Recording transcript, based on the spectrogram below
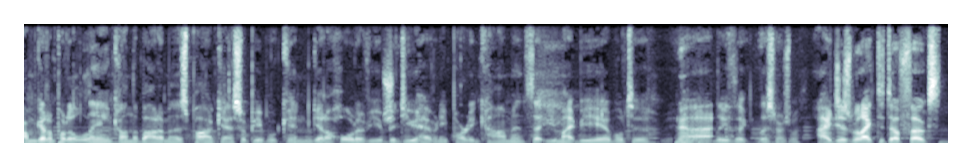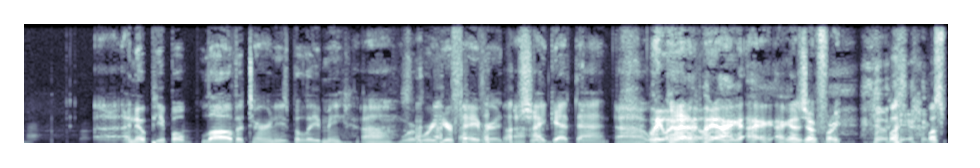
I'm going to put a link on the bottom of this podcast so people can get a hold of you. But do you have any parting comments that you might be able to No, uh, leave the listeners with? I just would like to tell folks. Uh, I know people love attorneys. Believe me, uh, we're, we're your favorite. Uh, Sure. I get that. Uh, Wait, wait, wait, wait I, I, I got a joke for you. What's, what's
